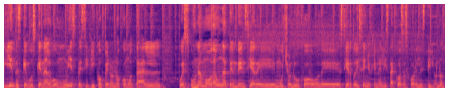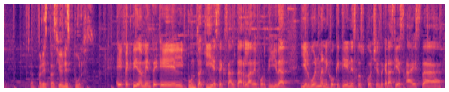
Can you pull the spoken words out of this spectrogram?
Clientes que busquen algo muy específico, pero no como tal, pues una moda, una tendencia de mucho lujo o de cierto diseño generalista, cosas por el estilo, ¿no? O sea, prestaciones puras. Efectivamente, el punto aquí es exaltar la deportividad y el buen manejo que tienen estos coches gracias a, esta,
